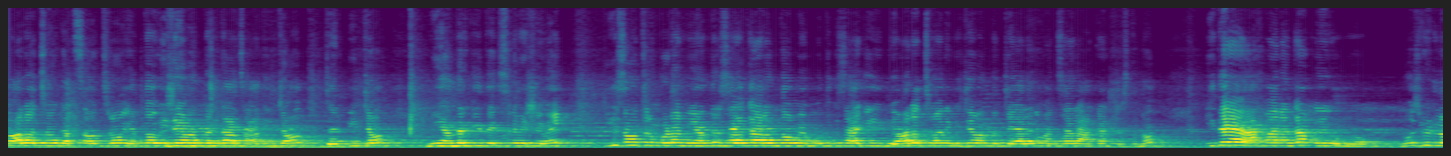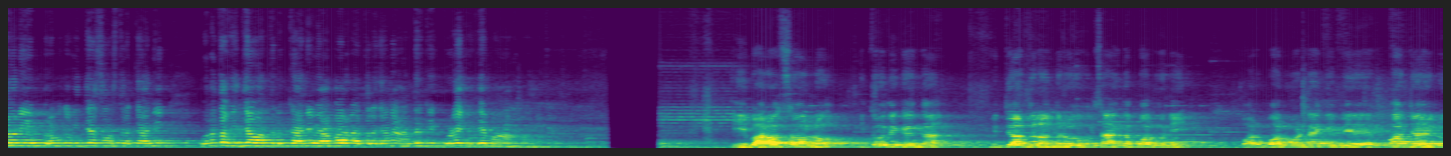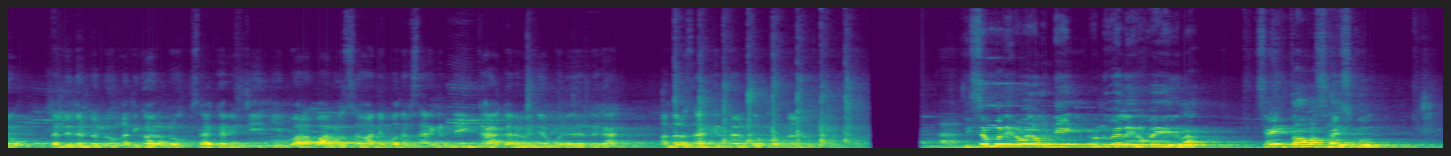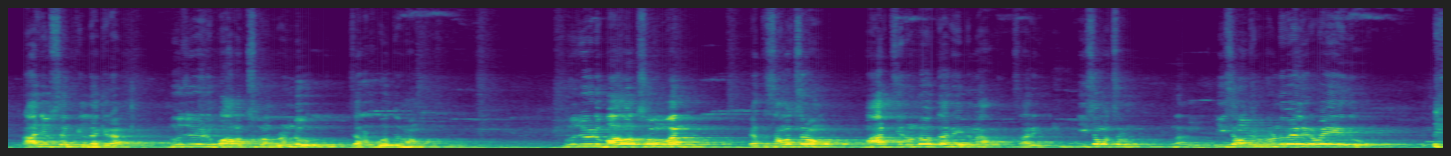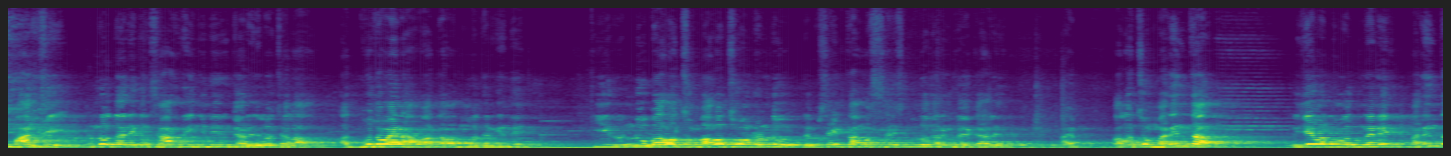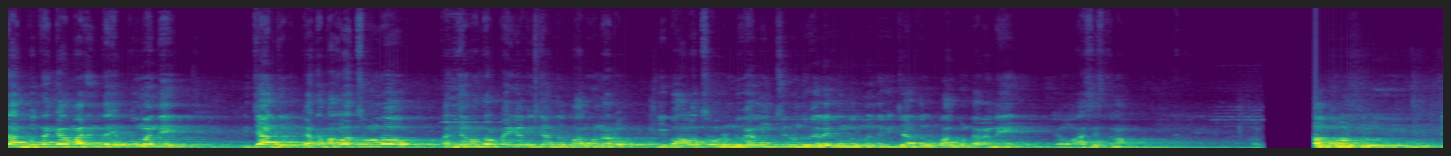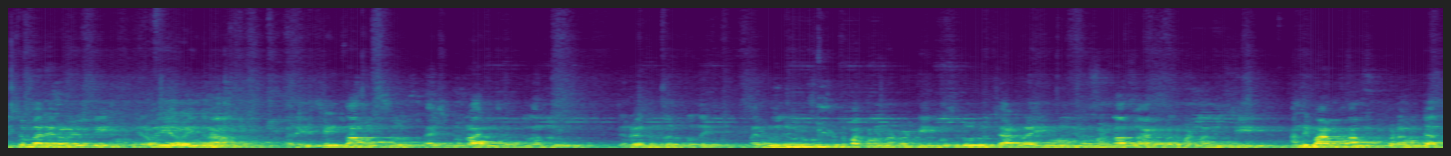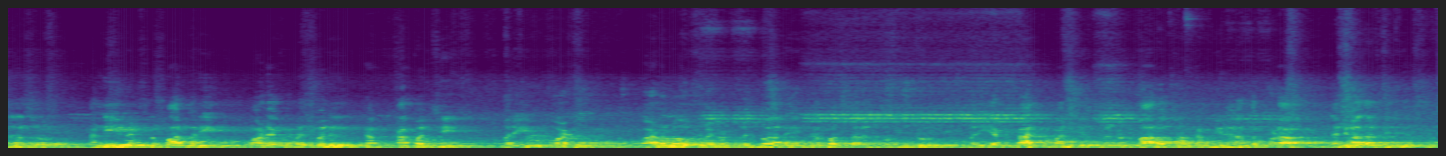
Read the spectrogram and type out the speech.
బాలోత్సవం గత సంవత్సరం ఎంతో విజయవంతంగా సాధించాం జరిపించాం. మీ అందరికీ తెలిసిన విషయమే. ఈ సంవత్సరం కూడా మీ అందరి సహకారంతో మేము ముందుకు సాగి ఈ బాలోత్సవాన్ని విజయవంతం చేయాలని మనసారి ఆకాంక్షిస్తున్నాం. ఇదే ఆహ్వానంగా మీరు నూజివీడులోని ప్రముఖ విద్యా సంస్థలకు కానీ ఉన్నత విద్యావంతులకు కానీ వ్యాపారవేత్తలు కానీ అందరికీ కూడా ఇదే మా ఆహ్వానం. ఈ బాలోత్సవంలో ఇతోధికంగా విద్యార్థులందరూ ఉత్సాహంగా పాల్గొని వారు పాల్గొనడానికి ఉపాధ్యాయులు తల్లిదండ్రులు అధికారులు సహకరించి ఈ బా బాలోత్సవాన్ని మొదటిసారి కంటే ఇంకా ఘనవిజయం పొందేటట్టుగా అందరూ సహకరించాలని కోరుకుంటున్నాను. డిసెంబర్ ఇరవై ఒకటి రెండు వేల ఇరవై ఐదున saint Thomas high school Rajiv circle దగ్గర నూజివీడు బాలోత్సవం రెండు జరగబోతున్నాం. నూజివీడు బాలోత్సవం వన్ గత సంవత్సరం మార్చి రెండవ తారీఖున సారీ ఈ సంవత్సరం ఈ సంవత్సరం రెండు వేల ఇరవై ఐదు మార్చి రెండవ తారీఖున శారద ఇంజనీరింగ్ కాలేజీలో చాలా అద్భుతమైన వాతావరణంలో జరిగింది. ఈ రెండు బాలోత్సవం బాలోత్సవం రెండు రేపు సెయింట్ థామస్ హై స్కూల్లో జరగబోయే కాలేజ్. బాలోత్సవం మరింత విజయవంతం అవుతుందని మరింత అద్భుతంగా మరింత ఎక్కువ మంది విద్యార్థులు గత బాలోత్సవంలో పదిహేను వందల పైగా విద్యార్థులు పాల్గొన్నారు. ఈ బాలోత్సవం రెండు వేల నుంచి రెండు వేల ఐదు వందల మంది విద్యార్థులు పాల్గొంటారని మేము ఆశిస్తున్నాం. డిసెంబర్ ఇరవై ఒకటి ఇరవై ఇరవై ఐదున మరి saint Thomas high school Rajiv circle నందు నిర్వహించడం జరుగుతుంది. మరి నూజూరు చుట్టుపక్కల ఉన్నటువంటి ముసులూరు చాట్రాయి నూజూరు మండలాలు ఆగపల్లి మండలాల నుంచి అన్ని పాఠశాల నుంచి కూడా విద్యార్థులందరూ అన్ని ఈవెంట్స్లో పాల్గొని వాళ్ళ యొక్క ప్రతిభను కనపరిచి మరి వాళ్ళు వాళ్ళలో ఉన్నటువంటి ప్రతిభని కనపరుస్తారని కోరుకుంటూ మరి ఈ యొక్క కార్యక్రమాన్ని తీసుకున్నటువంటి బాలోత్సవ కమిటీని అందరూ కూడా ధన్యవాదాలు తెలియజేస్తున్నారు.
